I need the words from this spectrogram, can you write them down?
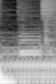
you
